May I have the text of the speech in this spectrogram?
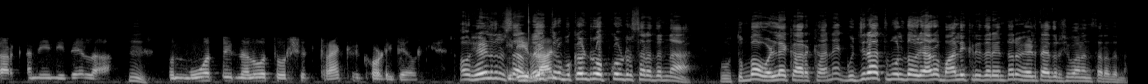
ಕಾರ್ಖಾನೆ ಏನಿದೆ ಅಲ್ಲ ಒಂದ್ ಮೂವತ್ತೈದು ನಲ್ವತ್ತು ವರ್ಷ ಟ್ರ್ಯಾಕ್ ರೆಕಾರ್ಡ್ ಇದೆ ಅವ್ರಿಗೆ. ಅವ್ರು ಹೇಳಿದ್ರು ಸರ್ ರೈತರು ಮುಖಂಡರು ಒಪ್ಕೊಂಡ್ರು ಸರ್ ಅದನ್ನ. ತುಂಬಾ ಒಳ್ಳೆ ಕಾರ್ಖಾನೆ ಗುಜರಾತ್ ಮೂಲದವ್ರು ಯಾರೋ ಮಾಲೀಕರಿದ್ದಾರೆ ಅಂತಾನು ಹೇಳ್ತಾ ಇದ್ರು ಶಿವಾನಂದ್ ಸರ್ ಅದನ್ನ.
